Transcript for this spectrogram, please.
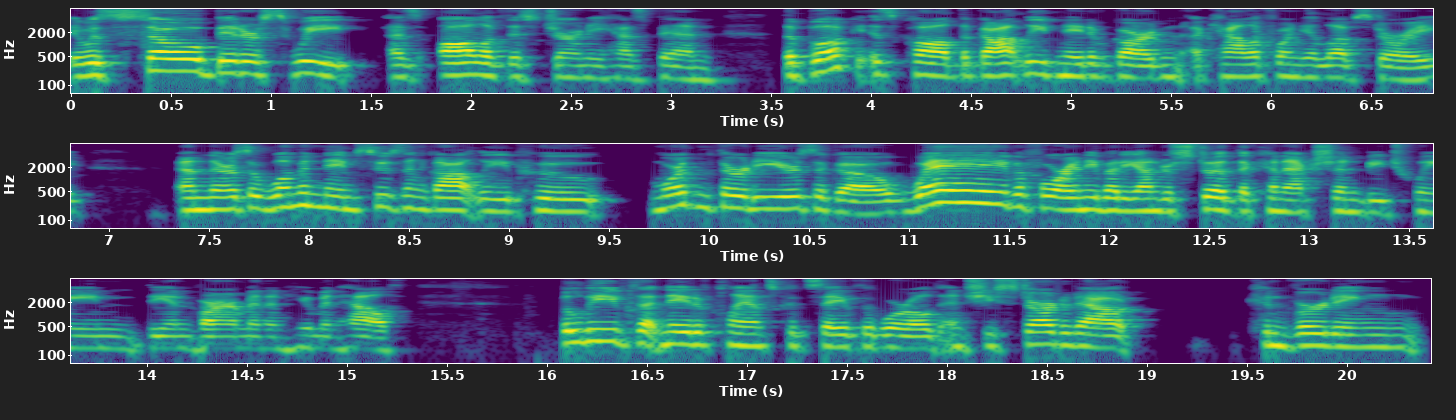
it was so bittersweet as all of this journey has been. The book is called The Gottlieb Native Garden: A California Love Story, and there's a woman named Susan Gottlieb who more than 30 years ago, way before anybody understood the connection between the environment and human health, believed that native plants could save the world. And she started out converting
